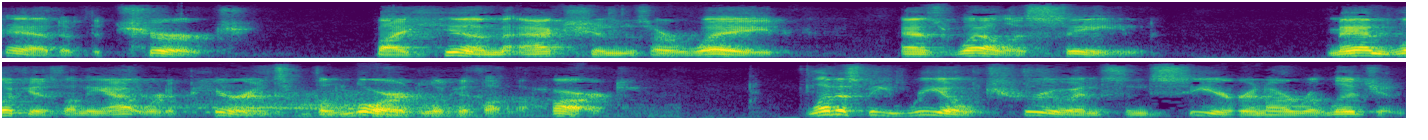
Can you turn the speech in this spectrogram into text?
head of the church by him actions are weighed as well as seen. Man looketh on the outward appearance, but the Lord looketh on the heart. Let us be real, true, and sincere in our religion,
